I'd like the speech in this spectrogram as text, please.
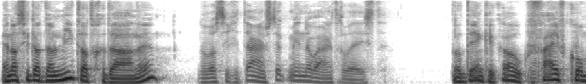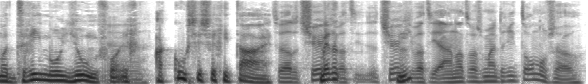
En als hij dat nou niet had gedaan, hè? Dan was die gitaar een stuk minder waard geweest. Dat denk ik ook. 5,3 miljoen voor ja. een akoestische gitaar. Terwijl het shirtje, het, wat, het shirtje hm? wat hij aan had was maar 3 ton of zo.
